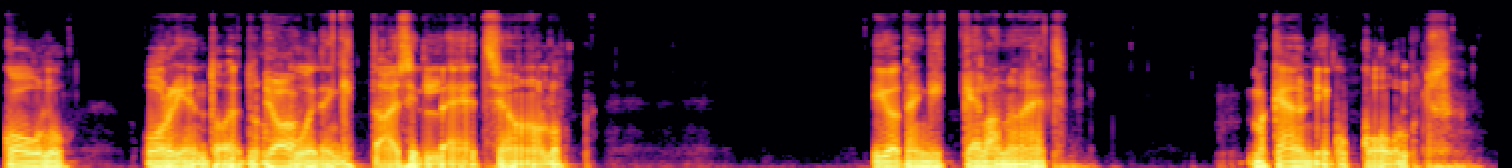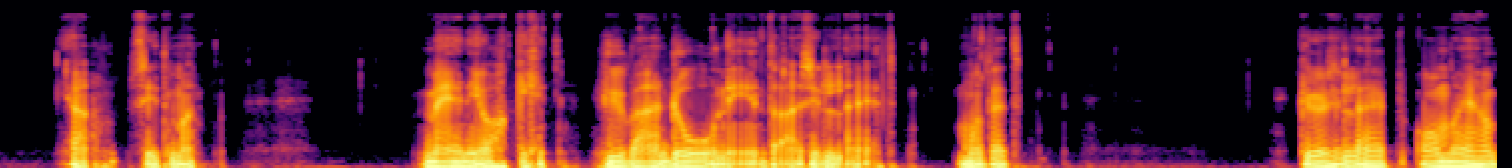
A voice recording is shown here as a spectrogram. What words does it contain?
kouluorientoitunut Joo. kuitenkin tai silleen, että se on ollut jotenkin kelana, että mä käyn niinku koulut ja sit mä menen johonkin hyvään duuniin tai silleen, että mutta et, kyllä silleen oon mä ihan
